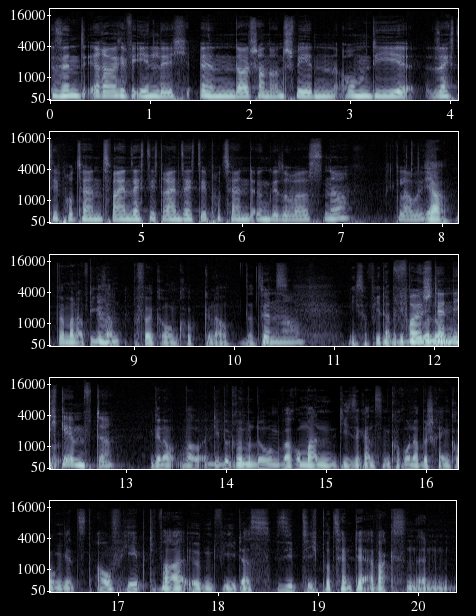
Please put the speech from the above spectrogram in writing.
sind relativ ähnlich in Deutschland und Schweden, um die 60 Prozent, 62, 63 Prozent, irgendwie sowas, ne? Glaube ich. Ja, wenn man auf die Ja. Gesamtbevölkerung guckt, genau. Dann Genau. nicht so viele. Aber die Vollständig Geimpfte. Genau, die Begründung, warum man diese ganzen Corona-Beschränkungen jetzt aufhebt, war irgendwie, dass 70 Prozent der Erwachsenen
